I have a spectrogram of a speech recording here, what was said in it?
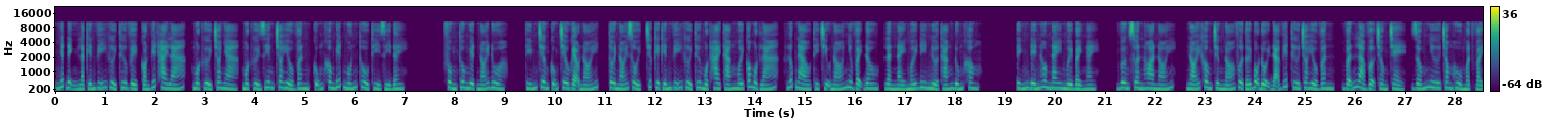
nhất định là kiến vĩ gửi thư về còn viết hai lá, một gửi cho nhà, một gửi riêng cho Hiểu Vân, cũng không biết muốn thù thì gì đây. Phùng Thu Nguyệt nói đùa, tím trương cũng trêu ghẹo nói, tôi nói rồi, trước kia kiến vĩ gửi thư một hai tháng mới có một lá, lúc nào thì chịu nó như vậy đâu, lần này mới đi nửa tháng đúng không? Tính đến hôm nay 17 ngày, Vương Xuân Hoa nói, nói không chừng nó vừa tới bộ đội đã viết thư cho Hiểu Vân, vẫn là vợ chồng trẻ, giống như trong hù mật vậy.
